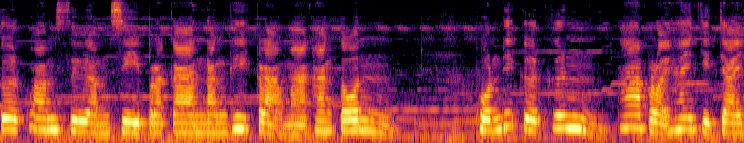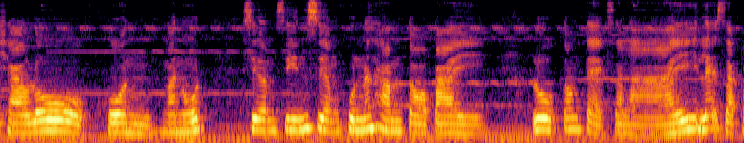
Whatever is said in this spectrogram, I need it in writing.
เกิดความเสื่อมสี่ประการดังที่กล่าวมาข้างต้น ผลที่เกิดขึ้น ถ้าปล่อยให้จิตใจชาวโลก คน มนุษย์ เสื่อมศีลเสื่อมคุณธรรมต่อไป โลกต้องแตกสลายและสรรพ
